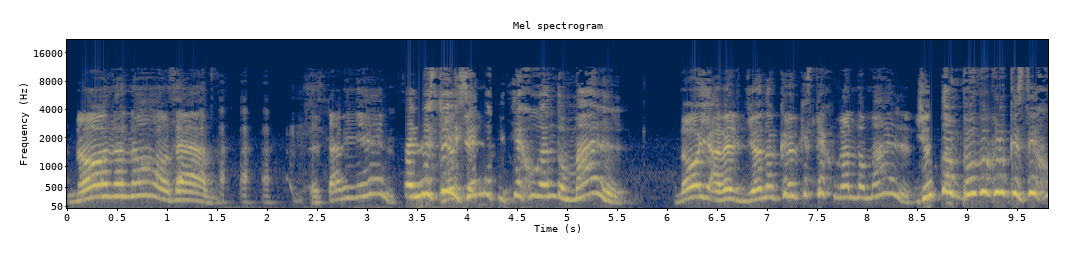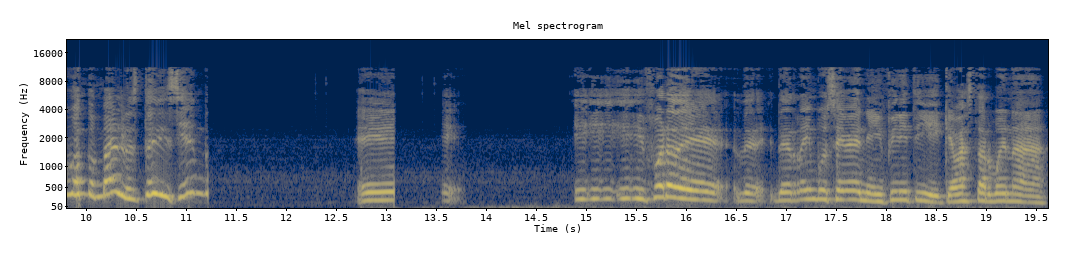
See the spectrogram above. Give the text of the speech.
No, no, no, o sea, está bien. O sea, no estoy diciendo que... esté jugando mal. No, a ver, yo no creo que esté jugando mal. Yo tampoco creo que esté jugando mal, lo estoy diciendo. Eh, eh, y, fuera de, de, Rainbow Seven e Infinity, que va a estar buena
